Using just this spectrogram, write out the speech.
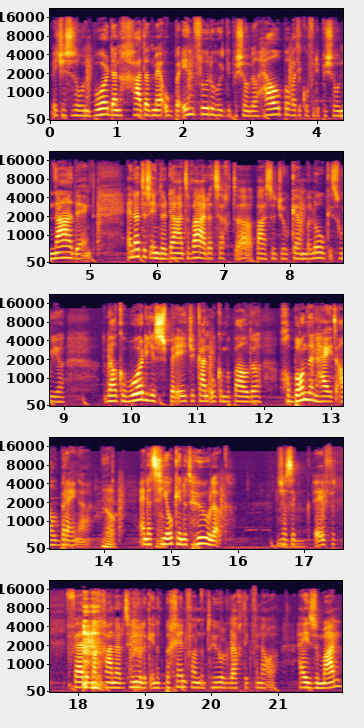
Weet je, zo'n woord, dan gaat dat mij ook beïnvloeden hoe ik die persoon wil helpen, wat ik over die persoon nadenk. En dat is inderdaad waar, dat zegt eh pastor Joe Campbell ook, is hoe je, welke woorden je spreekt, je kan ook een bepaalde gebondenheid al brengen. Ja. En dat zie je ook in het huwelijk. Dus als ik even verder mag gaan naar het huwelijk. In het begin van het huwelijk dacht ik van nou, hij is een man.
